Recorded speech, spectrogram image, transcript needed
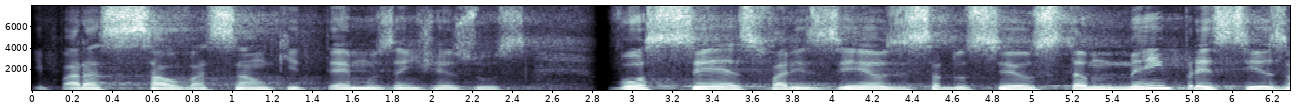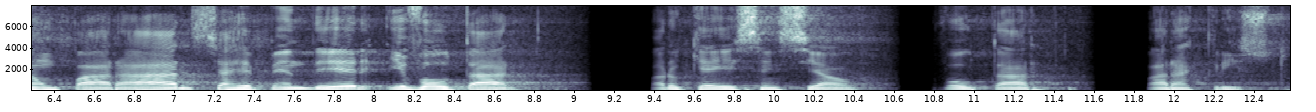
e para a salvação que temos em Jesus. Vocês, fariseus e saduceus, também precisam parar, se arrepender e voltar para o que é essencial, voltar para Cristo.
